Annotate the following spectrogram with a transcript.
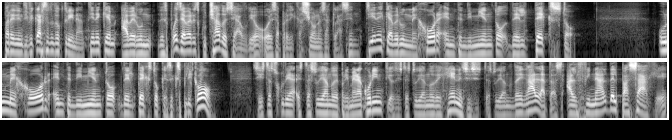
para identificar esa doctrina, tiene que haber un, después de haber escuchado ese audio o esa predicación, esa clase, tiene que haber un mejor entendimiento del texto. Un mejor entendimiento del texto que se explicó si está, estudiando de Primera Corintios, si está estudiando de Génesis, si está estudiando de Gálatas, al final del pasaje,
